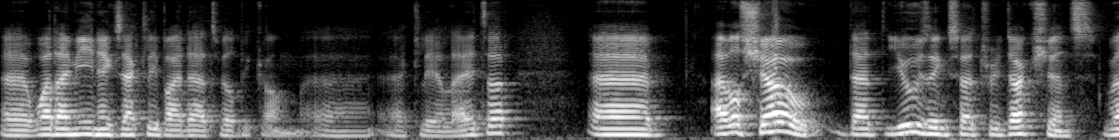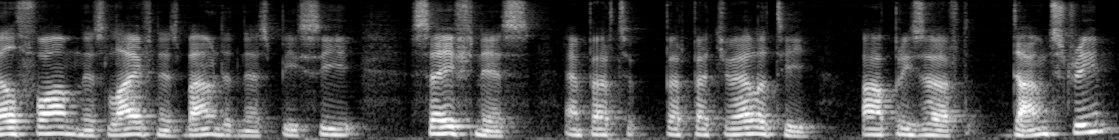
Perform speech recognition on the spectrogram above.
Uh, what I mean exactly by that will become uh, uh, clear later. I will show that using such reductions, well-formedness, liveness, boundedness, PC safeness, and per perpetuality are preserved downstream,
